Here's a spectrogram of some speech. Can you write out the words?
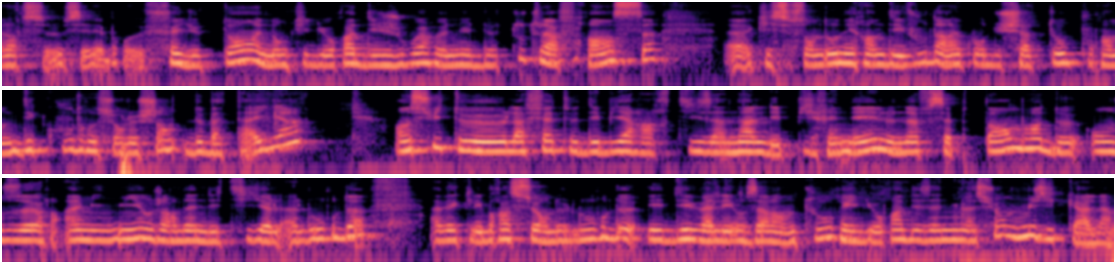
Alors, c'est le célèbre feuilleton, et donc il y aura des joueurs venus de toute la France euh, qui se sont donné rendez-vous dans la cour du château pour en découdre sur le champ de bataille. Ensuite, euh, la fête des bières artisanales des Pyrénées, le 9 septembre, de 11h à minuit au Jardin des Tilleuls à Lourdes, avec les brasseurs de Lourdes et des vallées aux alentours, et il y aura des animations musicales.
